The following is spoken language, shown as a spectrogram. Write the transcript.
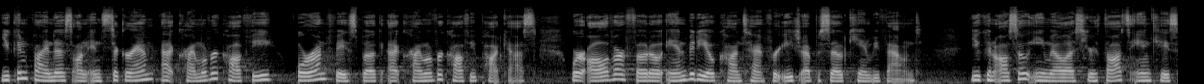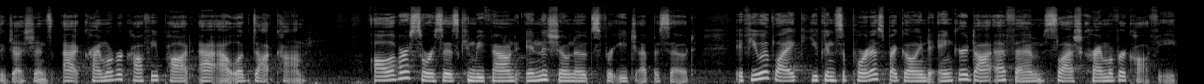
You can find us on Instagram at Crime Over Coffee or on Facebook at Crime Over Coffee Podcast, where all of our photo and video content for each episode can be found. You can also email us your thoughts and case suggestions at crimeovercoffeepod at outlook.com. All of our sources can be found in the show notes for each episode. If you would like, you can support us by going to anchor.fm slash crimeovercoffee.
